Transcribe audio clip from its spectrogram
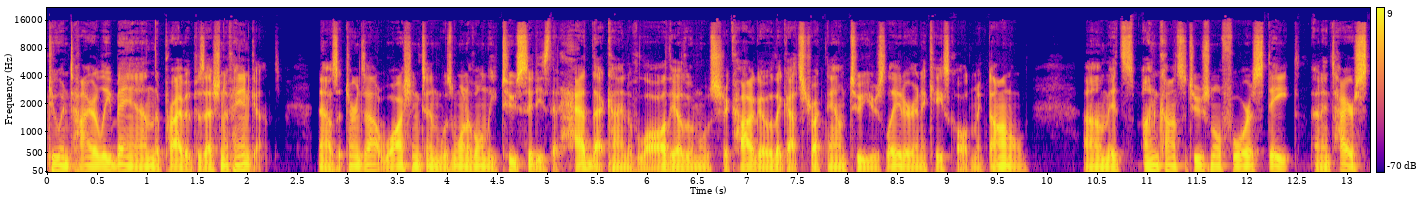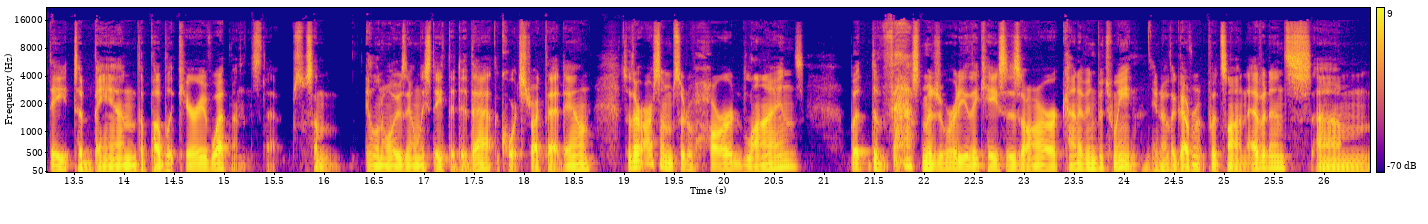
to entirely ban the private possession of handguns. Now, as it turns out, Washington was one of only two cities that had that kind of law. The other one was Chicago, that got struck down two years later in a case called McDonald. Um, it's unconstitutional for a state, an entire state, to ban the public carry of weapons. That some Illinois was the only state that did that. The court struck that down. So there are some sort of hard lines, but the vast majority of the cases are kind of in between. You know, the government puts on evidence, um,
